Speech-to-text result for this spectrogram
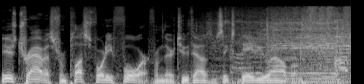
Here's Travis from Plus 44 from their 2006 debut album.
